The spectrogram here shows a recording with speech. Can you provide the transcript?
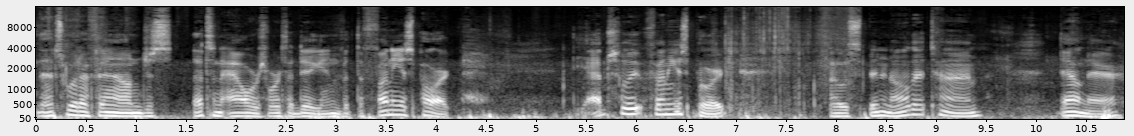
that's what I found. Just that's an hour's worth of digging. But the funniest part, the absolute funniest part, I was spending all that time down there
